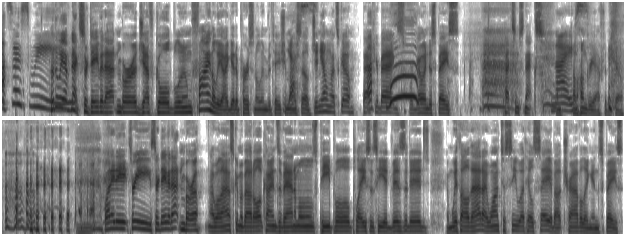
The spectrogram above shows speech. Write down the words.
That's so sweet. Who do we have next? Sir David Attenborough, Jeff Goldblum. Finally, I get a personal invitation Yes. myself. Jin Young, let's go. Pack uh, your bags. We're going to space. Pack some snacks. I'm- Nice. I'm, hungry after the show. 1883, Sir David Attenborough. I will ask him about all kinds of animals, people, places he had visited. And with all that, I want to see what he'll say about traveling in space.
